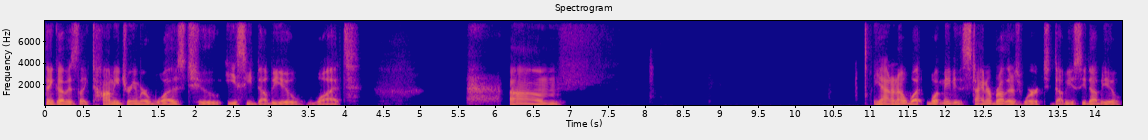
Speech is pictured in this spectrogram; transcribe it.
think of is like Tommy Dreamer was to ECW what um yeah, I don't know what what maybe the Steiner brothers were to WCW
